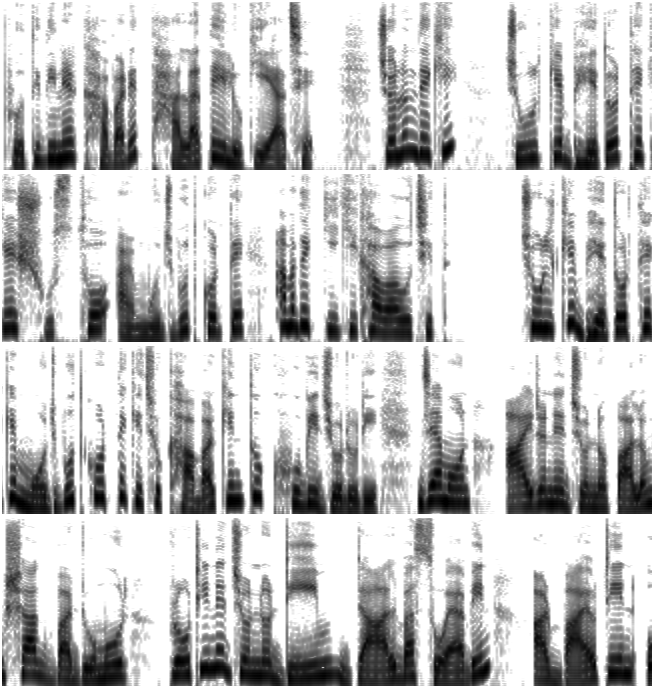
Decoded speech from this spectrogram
প্রতিদিনের খাবারের থালাতেই লুকিয়ে আছে। চলুন দেখি চুলকে ভেতর থেকে সুস্থ আর মজবুত করতে আমাদের কি কি খাওয়া উচিত। চুলকে ভেতর থেকে মজবুত করতে কিছু খাবার কিন্তু খুবই জরুরি। যেমন, আয়রনের জন্য পালং শাক বা ডুমুর, প্রোটিনের জন্য ডিম, ডাল বা সয়াবিন, আর বায়োটিন ও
